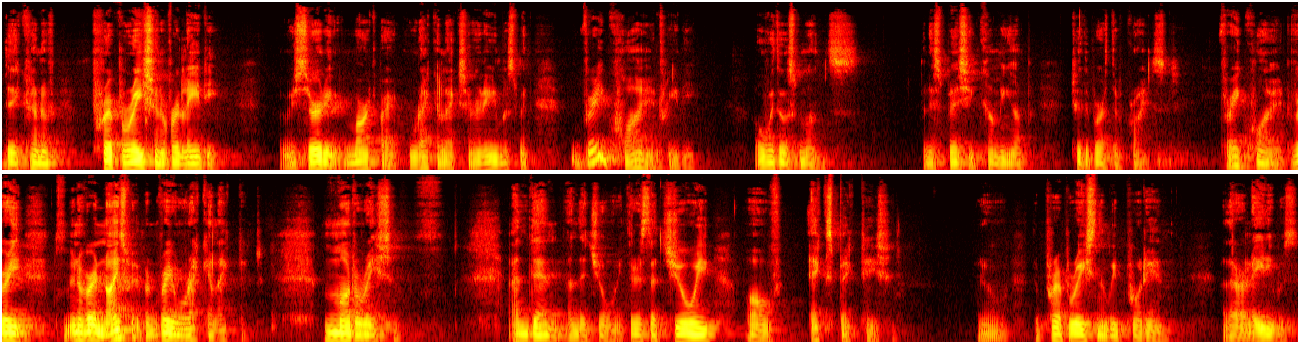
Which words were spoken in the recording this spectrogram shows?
the kind of preparation of Our Lady. Was certainly marked by recollection. Our Lady must have been very quiet, really, over those months, and especially coming up to the birth of Christ. Very quiet, very, in a very nice way, but very recollected. Moderation. And then, and the joy. There's that joy of expectation. You know, the preparation that we put in, And that Our Lady was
